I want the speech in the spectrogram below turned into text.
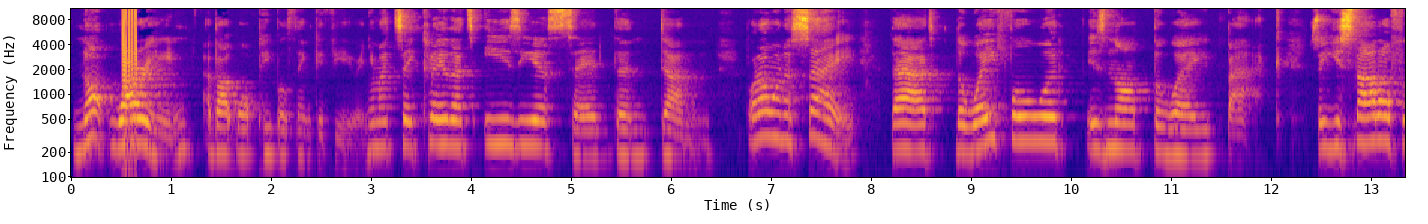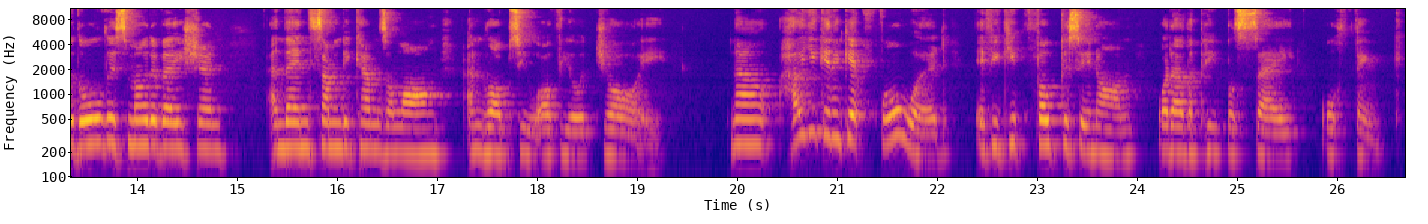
not worrying about what people think of you. And you might say, Clare, that's easier said than done. But I want to say that the way forward is not the way back. So you start off with all this motivation, and then somebody comes along and robs you of your joy. Now, how are you going to get forward if you keep focusing on what other people say or think?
